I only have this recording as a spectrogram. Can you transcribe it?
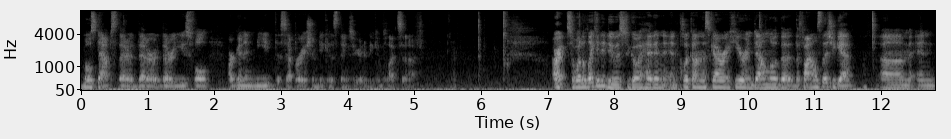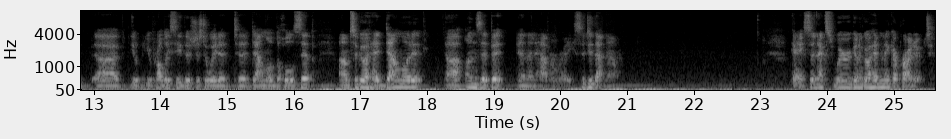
Most apps that are that are that are useful are going to need the separation because things are going to be complex enough. All right, so what I'd like you to do is to go ahead and, and click on this guy right here and download the, the files that you get. Um, and uh, you'll, you'll probably see there's just a way to, to download the whole zip. Um, so go ahead, download it, uh, unzip it, and then have them ready. So do that now. Okay, so next we're going to go ahead and make our project.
